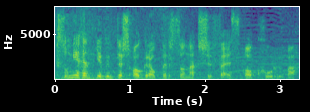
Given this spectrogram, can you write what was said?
W sumie chętnie bym też ograł Persona 3 FES. O kurwa.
